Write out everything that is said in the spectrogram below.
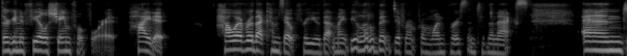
They're going to feel shameful for it, hide it. However, that comes out for you, that might be a little bit different from one person to the next. And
